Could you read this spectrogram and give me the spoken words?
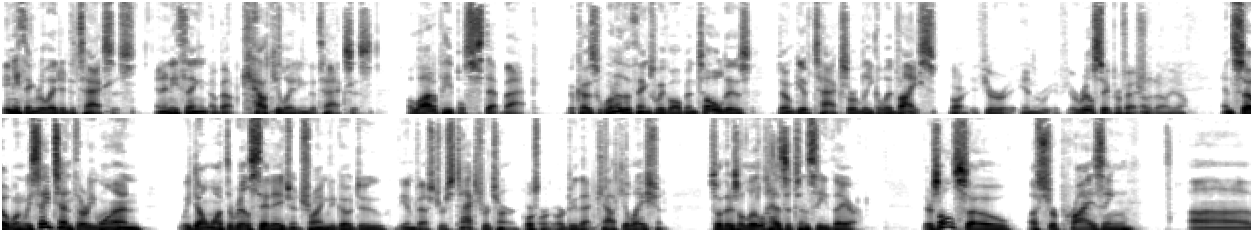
anything related to taxes and anything about calculating the taxes, a lot of people step back because one of the things we've all been told is don't give tax or legal advice Right. if you're in if you're a real estate professional. yeah. And so when we say 1031, we don't want the real estate agent trying to go do the investor's tax return course or, or do that calculation. So there's a little hesitancy there. There's also a surprising uh,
